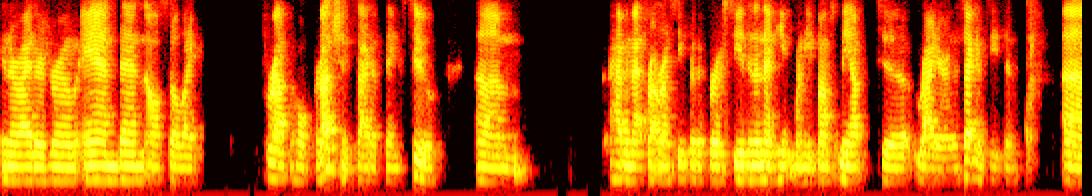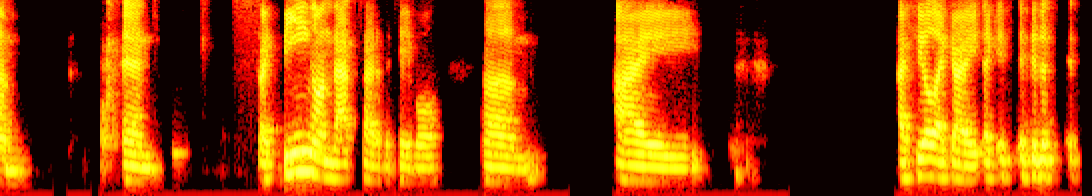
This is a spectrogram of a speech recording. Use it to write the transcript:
in a writer's room, and then also like throughout the whole production side of things too. Um, having that front row seat for the first season, and then he when he bumped me up to writer in the second season, um, and like being on that side of the table, um, I I feel like I like it's because it's, it's,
